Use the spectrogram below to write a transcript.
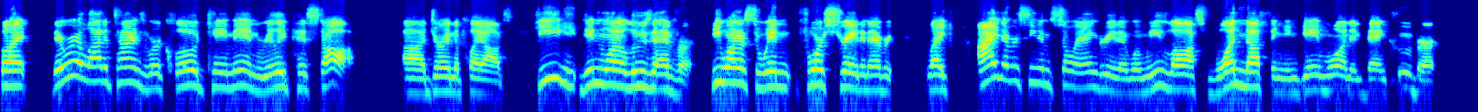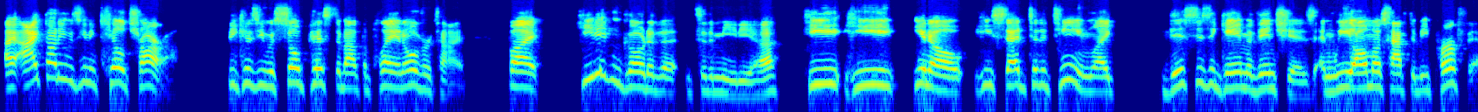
But there were a lot of times where claude came in really pissed off uh, during the playoffs. He didn't want to lose ever. He wanted us to win four straight and every like I never seen him so angry that when we lost one nothing in game one in Vancouver, I, I thought he was gonna kill Chara because he was so pissed about the play in overtime. But he didn't go to the to the media. He he, you know, he said to the team, like, this is a game of inches and we almost have to be perfect.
